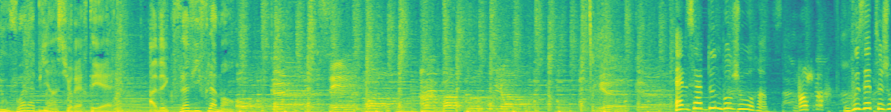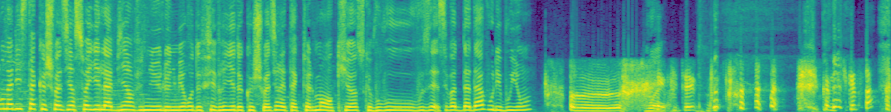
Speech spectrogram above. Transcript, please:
Nous voilà bien sur RTL avec Flavie Flamand. Elsa Abdoun, bonjour. Bonjour. Vous êtes journaliste à Que Choisir. Soyez la bienvenue. Le numéro de février de Que Choisir est actuellement en kiosque. Vous, vous, vous- c'est votre dada, vous les bouillons? Euh, Ouais. écoutez, comme tu comme ça.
